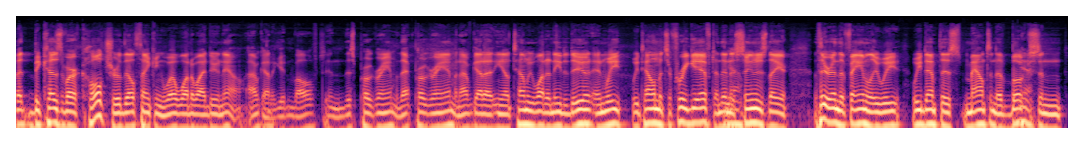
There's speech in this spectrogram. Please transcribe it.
but because of our culture, they're thinking, well, what do I do now? I've got to get involved in this program and that program, and I've got to, you know, tell me what I need to do. And we, we tell them it's a free gift, and then as soon as they they're in the family, we we dump this mountain of books Yeah. and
